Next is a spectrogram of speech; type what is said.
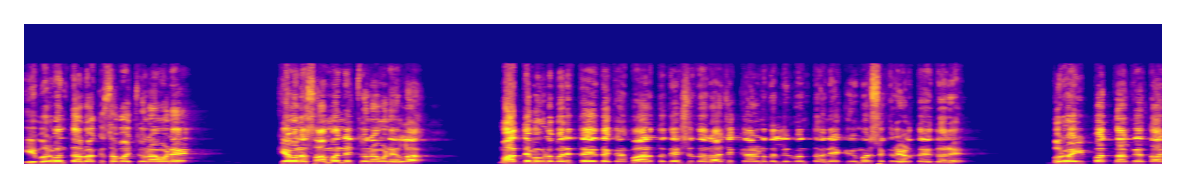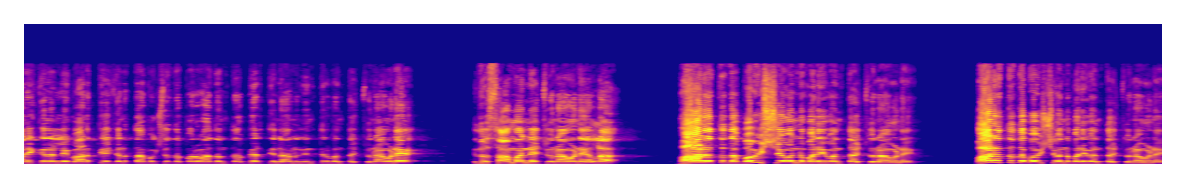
ಈ ಬರುವಂಥ ಲೋಕಸಭಾ ಚುನಾವಣೆ ಕೇವಲ ಸಾಮಾನ್ಯ ಚುನಾವಣೆ ಅಲ್ಲ, ಮಾಧ್ಯಮಗಳು ಬರೀತಾ ಇದ್ದ ಭಾರತ ದೇಶದ ರಾಜಕಾರಣದಲ್ಲಿರುವಂಥ ಅನೇಕ ವಿಮರ್ಶಕರು ಹೇಳ್ತಾ ಇದ್ದಾರೆ. ಬರುವ ಇಪ್ಪತ್ನಾಲ್ಕನೇ ತಾರೀಕಿನಲ್ಲಿ ಭಾರತೀಯ ಜನತಾ ಪಕ್ಷದ ಪರವಾದಂಥ ಅಭ್ಯರ್ಥಿ ನಾನು ನಿಂತಿರುವಂಥ ಚುನಾವಣೆ. ಇದು ಸಾಮಾನ್ಯ ಚುನಾವಣೆ ಅಲ್ಲ, ಭಾರತದ ಭವಿಷ್ಯವನ್ನು ಬರೆಯುವಂಥ ಚುನಾವಣೆ. ಭಾರತದ ಭವಿಷ್ಯವನ್ನು ಬರೆಯುವಂಥ ಚುನಾವಣೆ.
